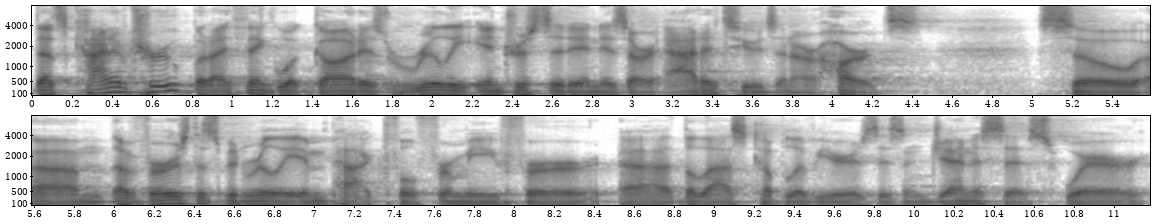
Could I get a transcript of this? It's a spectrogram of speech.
that's kind of true, but I think what God is really interested in is our attitudes and our hearts. So, um, a verse that's been really impactful for me for uh, the last couple of years is in Genesis, where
